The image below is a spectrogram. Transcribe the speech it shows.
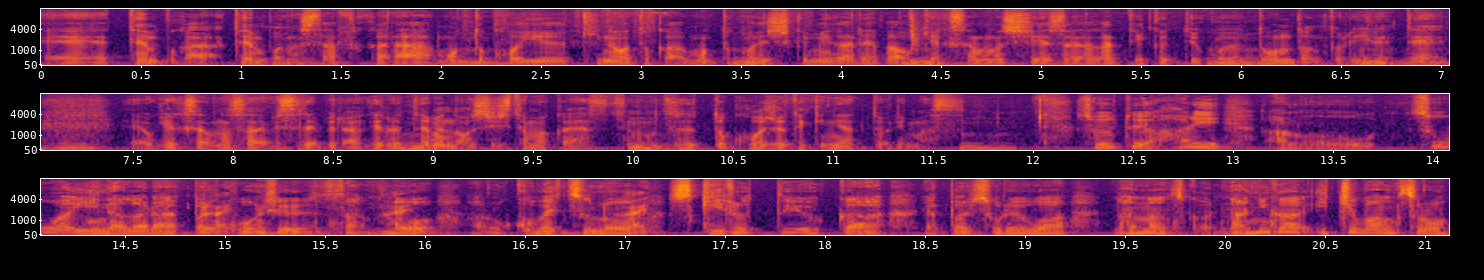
えー、店舗が店舗のスタッフからもっとこういう機能とかもっとこういう仕組みがあればお客様の CS が上がっていくっていう声をどんどん取り入れて、うん、お客様のサービスレベルを上げるためのシステム開発っていうのをずっと恒常的にやっております、うん、それとやはりあのそうは言いながらやっぱりコンシェルジュさんの,、あの個別のスキルっていうか、やっぱりそれは何なんですか？何が一番その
